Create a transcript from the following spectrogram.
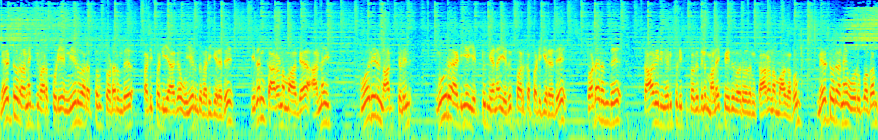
மேட்டூர் அணைக்கு வரக்கூடிய நீர்வரத்தும் தொடர்ந்து படிப்படியாக உயர்ந்து வருகிறது. இதன் காரணமாக அணை ஓரிரு நாட்களில் நூறு அடியை எட்டும் என எதிர்பார்க்கப்படுகிறது. தொடர்ந்து காவிரி நீர்பிடிப்பு பகுதியில் மழை பெய்து வருவதன் காரணமாகவும் மேட்டூர் அணை ஒரு பக்கம்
